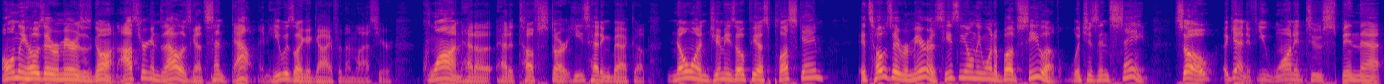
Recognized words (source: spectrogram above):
Only Jose Ramirez is gone. Oscar Gonzalez got sent down, and he was like a guy for them last year. Kwan had a had a tough start. He's heading back up. No one Jimmy's OPS plus game. It's Jose Ramirez. He's the only one above sea level, which is insane. So again, if you wanted to spin that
